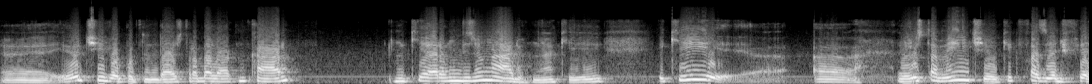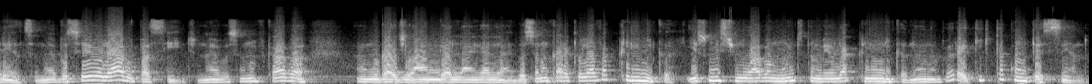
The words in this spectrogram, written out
é, eu tive a oportunidade de trabalhar com um cara que era um visionário, né, que, e que justamente o que, que fazia a diferença, né, você olhava o paciente, né, você não ficava no guideline, guideline, guideline. Você era um cara que olhava a clínica. Isso me estimulava muito também olhar a clínica, né? Peraí, o que está acontecendo?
